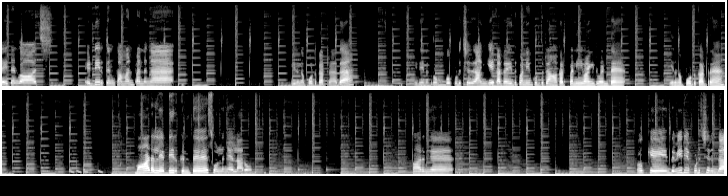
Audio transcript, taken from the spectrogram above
டைட்டன் வாட்ச் எப்படி இருக்குன்னு கமெண்ட் பண்ணுங்க. இருங்க போட்டு காட்டுறேன் அதை. இது எனக்கு ரொம்ப பிடிச்சது. அங்கேயே கட்ட இது பண்ணியும் கொடுத்துட்டாங்க. கட் பண்ணி வாங்கிட்டு வந்துட்டேன். இருங்க போட்டு காட்டுறேன். மாடல் எப்படி இருக்குன்ட்டு சொல்லுங்க எல்லாரும். பாருங்க. ஓகே இந்த வீடியோ பிடிச்சிருந்தா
